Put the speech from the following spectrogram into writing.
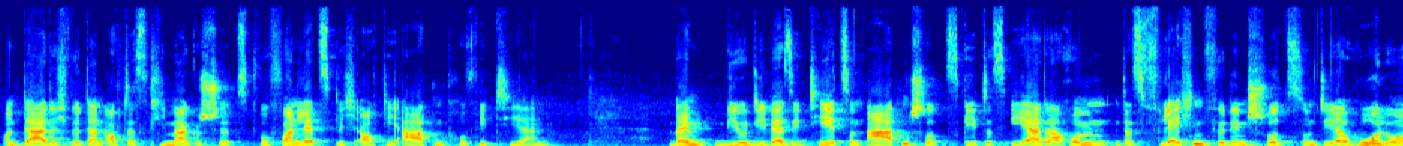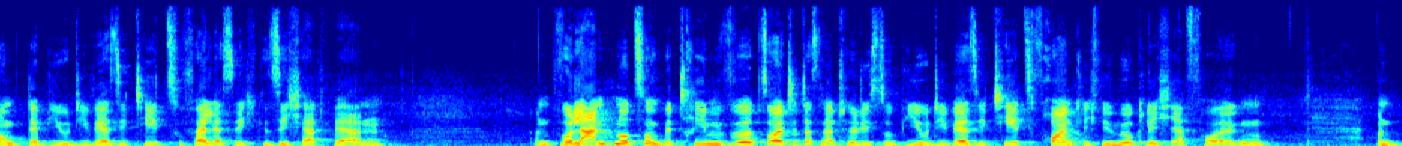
und dadurch wird dann auch das Klima geschützt, wovon letztlich auch die Arten profitieren. Beim Biodiversitäts- und Artenschutz geht es eher darum, dass Flächen für den Schutz und die Erholung der Biodiversität zuverlässig gesichert werden. Und wo Landnutzung betrieben wird, sollte das natürlich so biodiversitätsfreundlich wie möglich erfolgen. Und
